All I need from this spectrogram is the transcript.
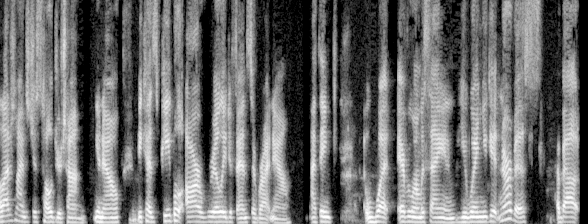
A lot of times just hold your tongue you know because people are really defensive right now. I think what everyone was saying you when you get nervous about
